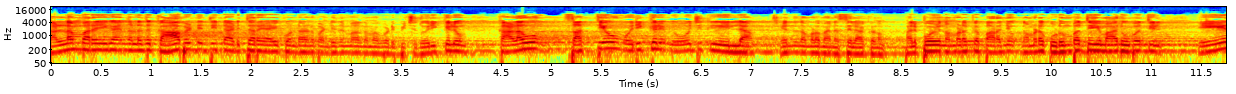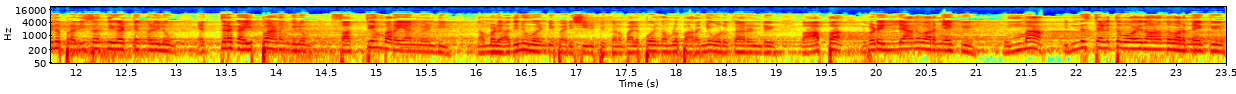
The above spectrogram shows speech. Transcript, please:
കള്ളം പറയുക എന്നുള്ളത് കാപട്യത്തിന്റെ അടിത്തറയായിക്കൊണ്ടാണ് പണ്ഡിതന്മാർ നമ്മെ പഠിപ്പിച്ചത്. ഒരിക്കലും കളവും സത്യവും ഒരിക്കലും യോജിക്കുകയില്ല എന്ന് നമ്മൾ മനസ്സിലാക്കണം. പലപ്പോഴും നമ്മളൊക്കെ പറഞ്ഞു നമ്മുടെ കുടുംബത്തെയും ആ രൂപത്തിൽ ഏത് പ്രതിസന്ധി ഘട്ടങ്ങളിലും എത്ര കയ്പാണെങ്കിലും സത്യം പറയാൻ വേണ്ടി നമ്മൾ അതിനുവേണ്ടി പരിശീലിപ്പിക്കണം. പലപ്പോഴും നമ്മൾ പറഞ്ഞു കൊടുക്കാറുണ്ട് വാപ്പ ഇവിടെ ഇല്ല എന്ന് പറഞ്ഞേക്ക്. ഉമ്മ ഇന്ന സ്ഥലത്ത് പോയതാണെന്ന് പറഞ്ഞേക്ക്.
